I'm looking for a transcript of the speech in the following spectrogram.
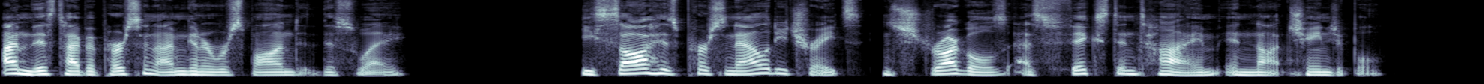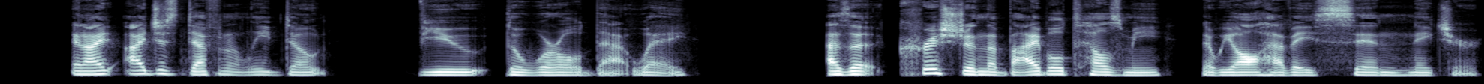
I'm this type of person, I'm going to respond this way. He saw his personality traits and struggles as fixed in time and not changeable. And I, I just definitely don't view the world that way. As a Christian, the Bible tells me that we all have a sin nature,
